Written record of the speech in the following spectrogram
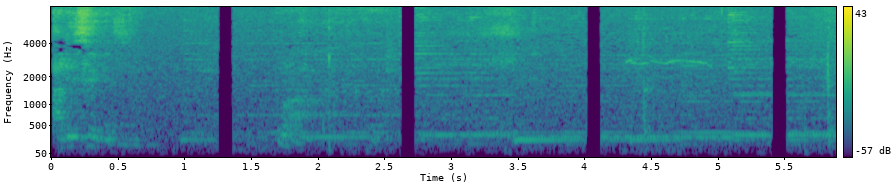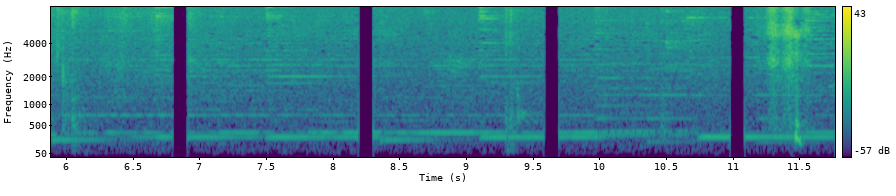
날이 새겠어. 와.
